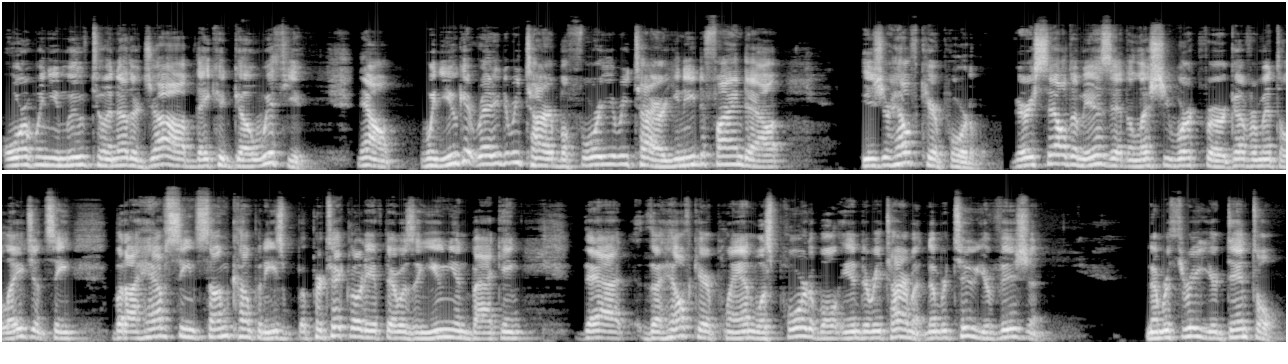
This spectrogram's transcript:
or when you move to another job, they could go with you. Now, when you get ready to retire, before you retire, you need to find out is your health care portable? Very seldom is it unless you work for a governmental agency. But I have seen some companies, particularly if there was a union backing, that the healthcare plan was portable into retirement. Number two, your vision. Number three, your dental.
